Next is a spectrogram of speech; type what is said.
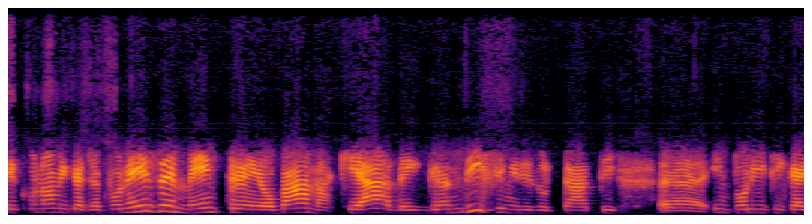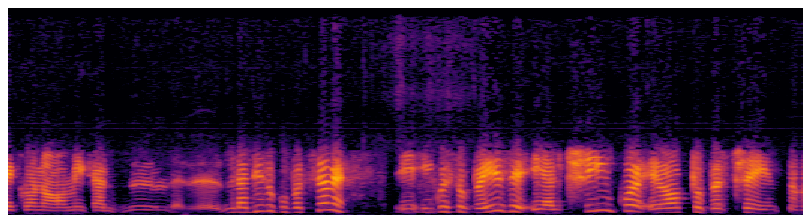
economica giapponese, mentre Obama, che ha dei grandissimi risultati eh, in politica economica, mm, la disoccupazione in questo paese è al 5,8%.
